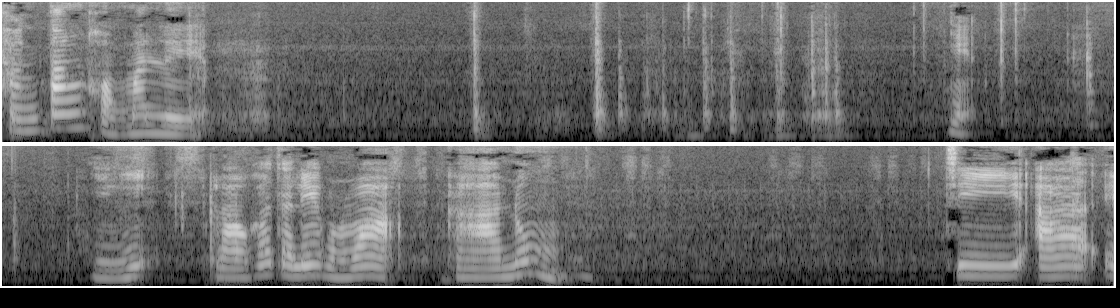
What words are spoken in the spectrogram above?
ทั้งตั้งของมันเลยเนี่ยอย่างนี้เราก็จะเรียกมันว่ากานุ่ม G R A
